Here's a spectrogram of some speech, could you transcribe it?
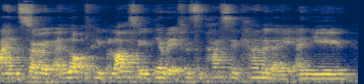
and so a lot of people ask me, yeah, but if it's a passive candidate and you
